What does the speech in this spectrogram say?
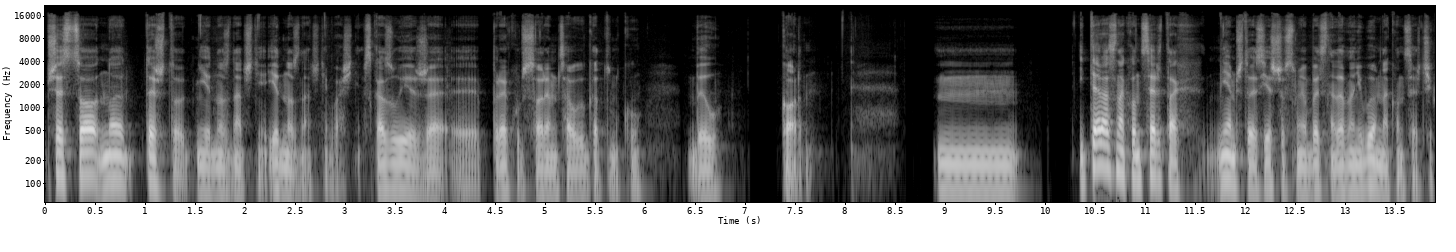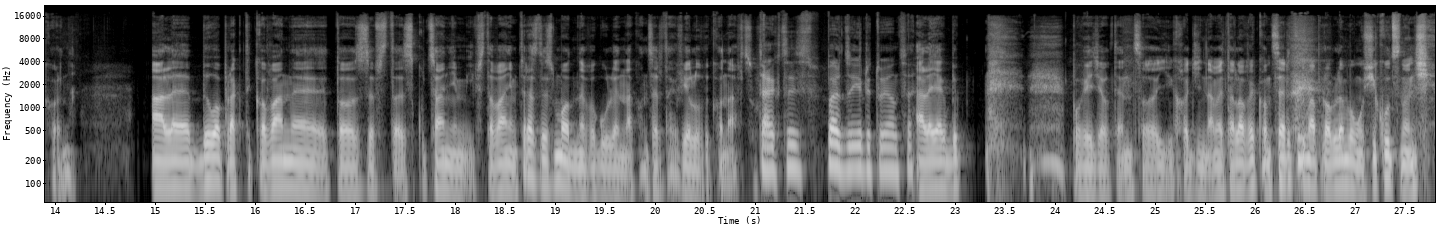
Przez co no, też to niejednoznacznie, jednoznacznie właśnie wskazuje, że y, prekursorem całego gatunku był Korn. Mm, I teraz na koncertach, nie wiem czy to jest jeszcze w sumie obecne, dawno nie byłem na koncercie Korna, ale było praktykowane to ze wsta- z kucaniem i wstawaniem. Teraz to jest modne w ogóle na koncertach wielu wykonawców. Tak, to jest bardzo irytujące. Ale jakby powiedział ten, co i chodzi na metalowe koncerty i ma problem, bo musi kucnąć.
